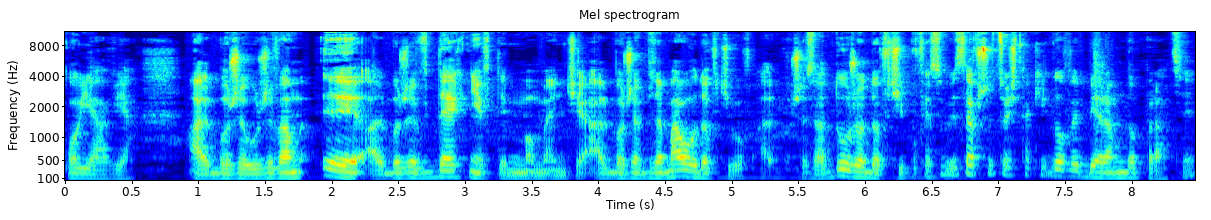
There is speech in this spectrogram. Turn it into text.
pojawia, albo że używam y, albo że wdechnie w tym momencie, albo że za mało dowcipów, albo że za dużo dowcipów. Ja sobie zawsze coś takiego wybieram do pracy.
